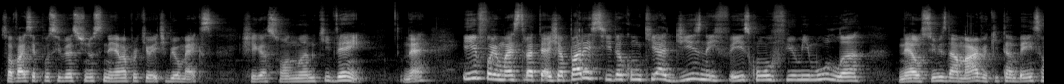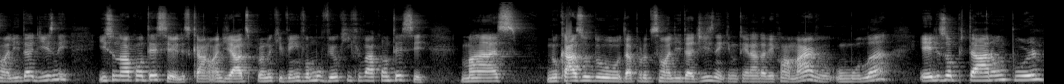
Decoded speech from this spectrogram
só vai ser possível assistir no cinema porque o HBO Max chega só no ano que vem, né? E foi uma estratégia parecida com o que a Disney fez com o filme Mulan né, os filmes da Marvel, que também são ali da Disney, isso não aconteceu. Eles ficaram adiados para o ano que vem, vamos ver o que, que vai acontecer. Mas no caso do, da produção ali da Disney, que não tem nada a ver com a Marvel, o Mulan, eles optaram por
